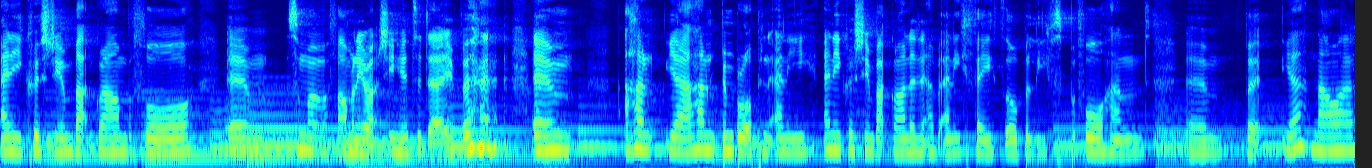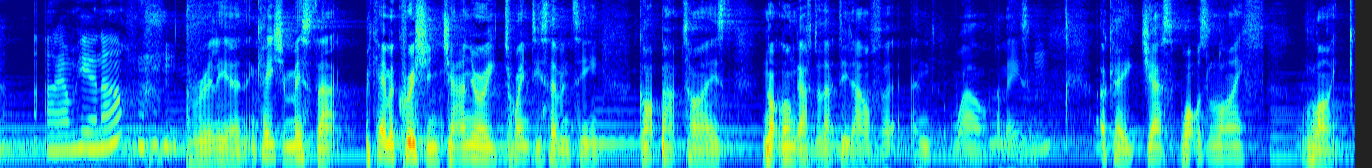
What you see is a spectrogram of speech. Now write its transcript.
any Christian background before. Some of my family are actually here today, but um, I hadn't, yeah, I hadn't been brought up in any any Christian background. I didn't have any faith or beliefs beforehand. Um, but yeah, now I I am here now. Brilliant. In case you missed that, became a Christian January 2017, got baptized. Not long after that, did Alpha, and wow, amazing. Mm-hmm. Okay, Jess, what was life like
